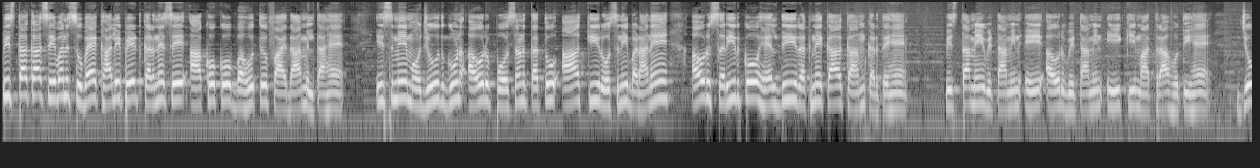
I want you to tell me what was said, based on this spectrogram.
पिस्ता का सेवन सुबह खाली पेट करने से आँखों को बहुत फ़ायदा मिलता है। इसमें मौजूद गुण और पोषण तत्व आँख की रोशनी बढ़ाने और शरीर को हेल्दी रखने का काम करते हैं। पिस्ता में विटामिन ए और विटामिन ई e की मात्रा होती है, जो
